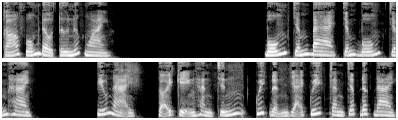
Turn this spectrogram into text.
có vốn đầu tư nước ngoài. 4.3.4.2 Khiếu nại, khởi kiện hành chính, quyết định giải quyết tranh chấp đất đai.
